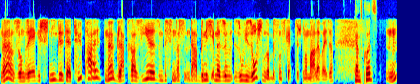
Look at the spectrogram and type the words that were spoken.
Ne? So ein sehr geschniegelter Typ halt, ne? glatt rasiert, so ein bisschen das, da bin ich immer so, sowieso schon so ein bisschen skeptisch normalerweise. Ganz kurz, hm?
